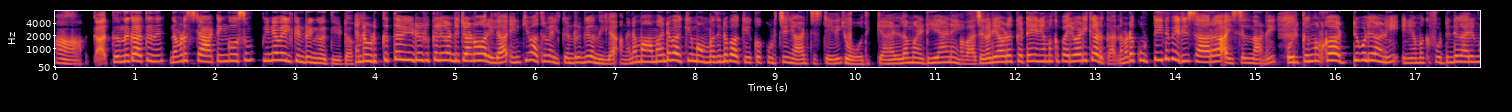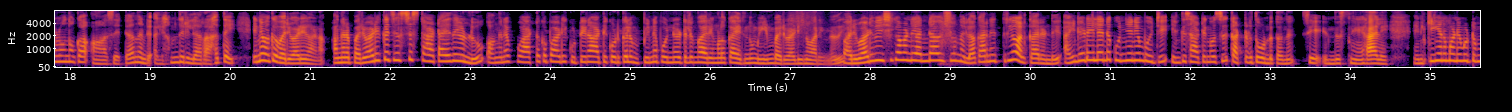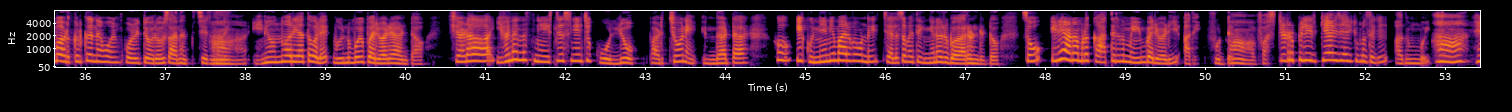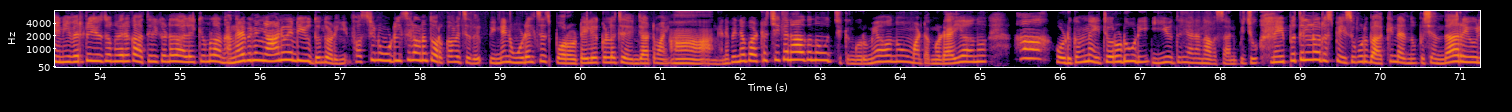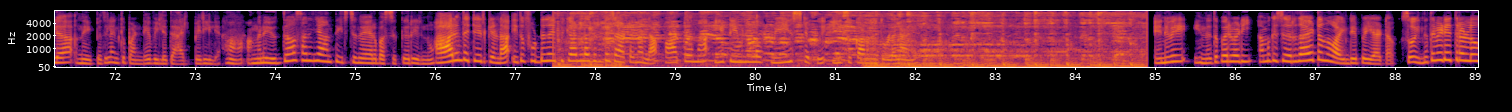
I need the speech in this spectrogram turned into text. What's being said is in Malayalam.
ആ കാത്തുനിന്ന് കാത്തുനിന്ന്. നമ്മുടെ സ്റ്റാർട്ടിംഗ് കോഴ്സും പിന്നെ വെൽക്കം ഡ്രിങ്കും എത്തി കേട്ടോ എന്റെ ഉടുക്കത്തെ വീഡിയോ എടുക്കൽ കണ്ടിട്ടാണോ അറിയില്ല. എനിക്ക് മാത്രം വെൽക്കം ഡ്രിങ്ക് തന്നില്ല. അങ്ങനെ മാമാന്റെ ബാക്കിയും മുഹമ്മദിന്റെ ബാക്കിയൊക്കെ കുടിച്ച് ഞാൻ അഡ്ജസ്റ്റ് ചെയ്ത് ചോദിക്കാനുള്ള മടിയാണ്. വാചകടി അവിടെ കട്ടെ ഇനി നമുക്ക് പരിപാടിക്ക് കിടക്കാം. നമ്മുടെ കുട്ടീന്റെ പേര് സാറ ഐസൽ എന്നാണ്. ഒരുക്കങ്ങൾക്ക് അടിപൊളിയാണ്. ഇനി നമുക്ക് ഫുഡിന്റെ കാര്യങ്ങളോ നോക്കാം. ആ സെറ്റാകുന്നുണ്ട് അലഹമില്ല റാഹത്തായി. ഇനി നമുക്ക് പരിപാടി കാണാം. അങ്ങനെ പരിപാടിയൊക്കെ ജസ്റ്റ് സ്റ്റാർട്ട് ആയതേ ഉള്ളൂ. അങ്ങനെ പാട്ടൊക്കെ പാടി കുട്ടീനെ ആട്ടിക്കൊടുക്കലും പിന്നെ പൊന്നോട്ടലും കാര്യങ്ങളൊക്കെ ആയിരുന്നു മെയിൻ പരിപാടി എന്ന് പറയുന്നത്. പരിപാടി വീക്ഷിക്കാൻ വേണ്ടി എന്റെ ആവശ്യമൊന്നുമില്ല. കാരണം ഇത്രയും ആൾക്കാരുണ്ട്. അതിന്റെ ഇടയിൽ എന്റെ കുഞ്ഞിനെയും പോയിട്ട് എനിക്ക് സ്റ്റാർട്ടിംഗ് കോഴ്സ് കട്ടെടുത്ത് കൊണ്ട് തന്ന്. സേ എന്ത് സ്നേഹാലേ. എനിക്കിങ്ങനെ മണി മുട്ടുമ്പോൾ ഇടക്കിടക്ക് തന്നെ പോയി പോയിട്ട് ഓരോ സാധനം എത്തിച്ചിരുന്നത്. ഇനി ഒന്നും അറിയാത്ത പോലെ വീണ്ടും പോയി പരിപാടിയാണ് കേട്ടോ ചേടാ ഇവനെന്നെ എന്നെ സ്നേഹിച്ച് സ്നേഹിച്ച് കൊല്ലോ പഠിച്ചോനെ എന്താട്ടാ? ഓ ഈ കുഞ്ഞിനിമാരെ കൊണ്ട് ചില സമയത്ത് ഇങ്ങനെ ഒരു ഉപകാരം ഉണ്ട് കേട്ടോ സോ ഇനിയാണ് നമ്മൾ കാത്തിരുന്ന മെയിൻ പരിപാടി അതെ ഫുഡ് ആ ഫസ്റ്റ് ട്രിപ്പിൽ ഇരിക്കാൻ വിചാരിക്കുമ്പോഴത്തേക്ക് അതും പോയി. ആ ഇനി ഇവരുടെ യുദ്ധം വരെ കാത്തിരിക്കേണ്ടത് ആലോചിക്കുമ്പോഴാണ്. അങ്ങനെ പിന്നെ ഞാനും എന്റെ യുദ്ധം തുടങ്ങി. ഫസ്റ്റ് നൂഡിൽസിലാണ് തുറക്കാൻ വെച്ചത്. പിന്നെ നൂഡിൽസ് പൊറോട്ടയിലേക്കുള്ള ചേഞ്ചാട്ടമായി ആ അങ്ങനെ പിന്നെ ബട്ടർ ചിക്കൻ ആകുന്നു ചിക്കൻ കുറുമി ആകുന്നു മട്ടൻ കൊടായി ആകുന്നു. ആ ഒടുക്കം നെയ്ച്ചോറോടുകൂടി ഈ യുദ്ധം ഞാൻ അങ്ങ് അവസാനിപ്പിച്ചു. നെയ്പ്പത്തിൽ ഒരു സ്പേസും കൂടി ബാക്കിയുണ്ടായിരുന്നു. പക്ഷെ എന്താ അറിയൂല. നെയ്പ്പത്തിൽ എനിക്ക് പണ്ടേ വലിയ താല്പര്യമില്ല. ആ അങ്ങനെ യുദ്ധാവസാനം ഞാൻ തിരിച്ചു നേരെ ബസ്സിൽ കയറിയിരുന്നു. ആരും തെറ്റിയിരിക്കേണ്ട ഇത് ഫുഡ് കഴിപ്പിക്കാനുള്ള ഇവരുടെ ചാട്ടെന്നല്ല പാട്ട് എന്ന ഈ ടീമിനുള്ള മെയിൻ സ്റ്റെപ്പ് ഈ കാണുന്ന തുള്ളലാണ്. എനിവേ ഇന്നത്തെ പരിപാടി നമുക്ക് ചെറുതായിട്ടൊന്ന് വൈൻഡ് അപ്പ് ചെയ്യാട്ടോ. സോ ഇന്നത്തെ വീഡിയോ ഇത്രേ ഉള്ളൂ.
